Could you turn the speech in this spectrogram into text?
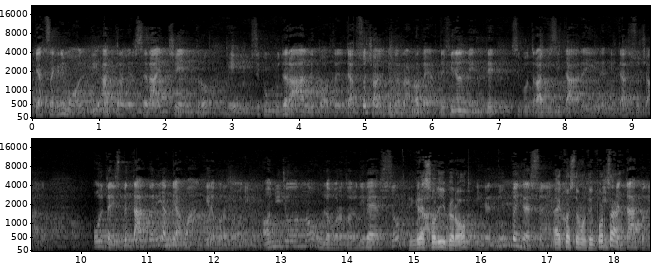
Piazza Grimoldi attraverserà il centro e si concluderà alle porte del teatro sociale che verranno aperte e finalmente si potrà visitare il, il teatro sociale. Oltre agli spettacoli abbiamo anche i laboratori, ogni giorno un laboratorio diverso. Ingresso libero? Ingre- tutto ingresso libero. Eh, questo è molto importante. Gli spettacoli,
